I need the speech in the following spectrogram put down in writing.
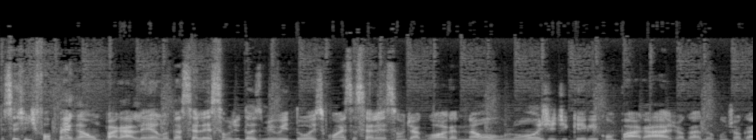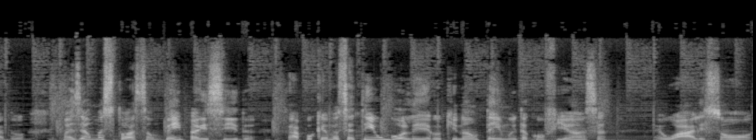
se a gente for pegar um paralelo da seleção de 2002 com essa seleção de agora, não longe de querer comparar jogador com jogador, mas é uma situação bem parecida, sabe? Porque você tem um goleiro que não tem muita confiança, é, o Alisson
